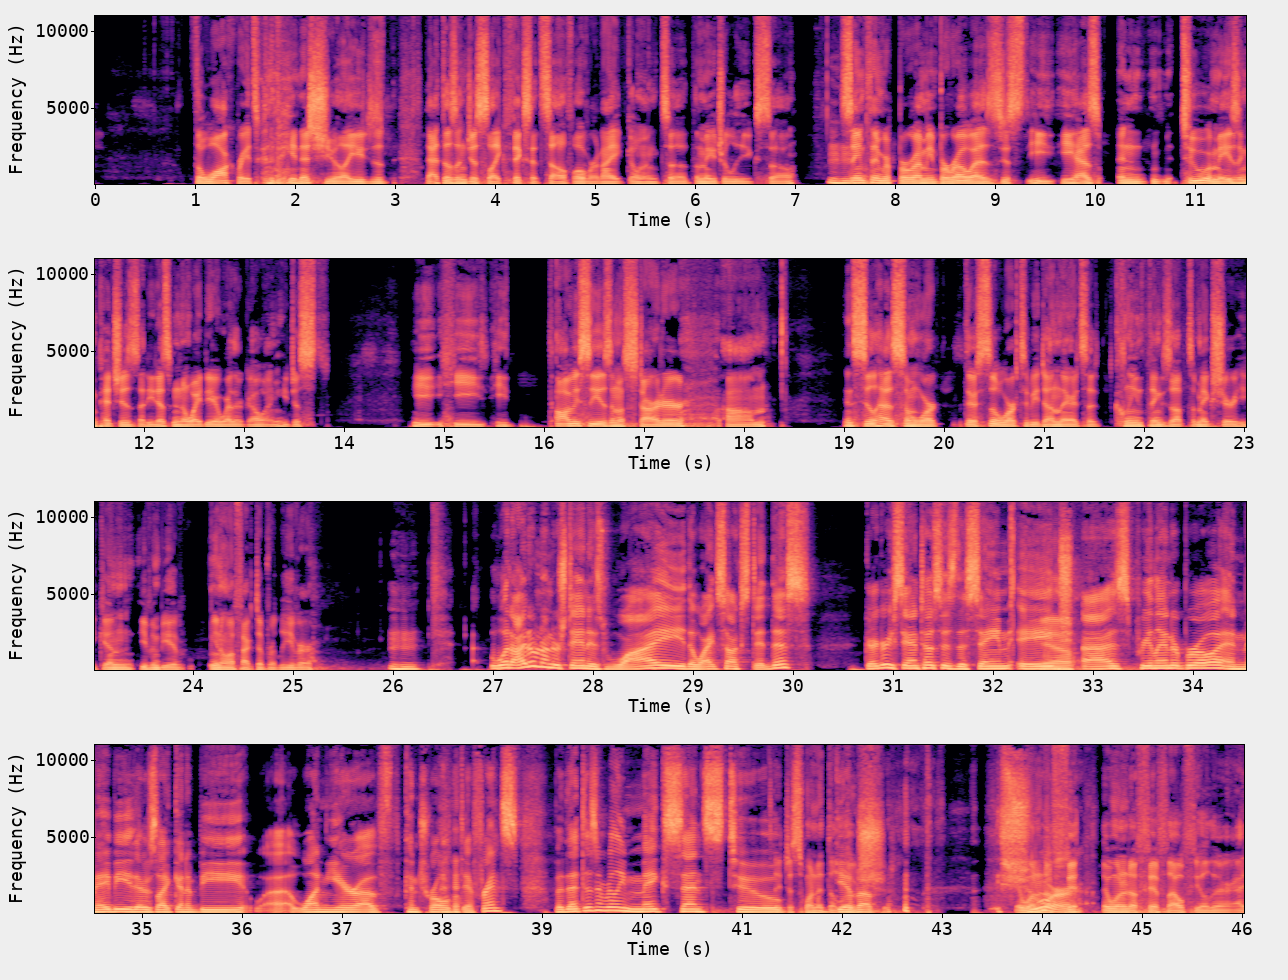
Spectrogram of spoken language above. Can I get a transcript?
the walk rate's going to be an issue. Like you just that doesn't just like fix itself overnight going to the major leagues. So Mm-hmm. Same thing with Bar- I mean, Berroa is just he he has in two amazing pitches that he has no idea where they're going. He just he he he obviously isn't a starter, um, and still has some work. There's still work to be done there to clean things up to make sure he can even be a you know effective reliever. Mm-hmm. What I don't understand is why the White Sox did this. Gregory Santos is the same age yeah. as Prelander Berroa, and maybe there's like going to be uh, one year of control difference, but that doesn't really make sense to. They just wanted to give up. They wanted a fifth, they wanted a fifth outfielder.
